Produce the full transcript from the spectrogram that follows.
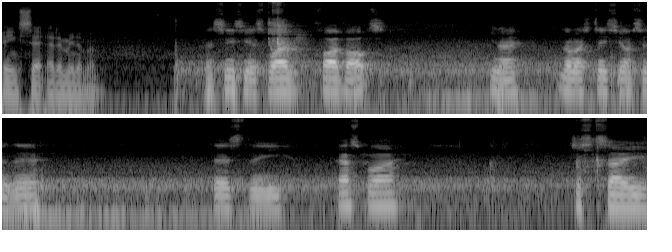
being set at a minimum. The CCS1, 5 volts. You know, not much DC offset there. There's the house wire. Just so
